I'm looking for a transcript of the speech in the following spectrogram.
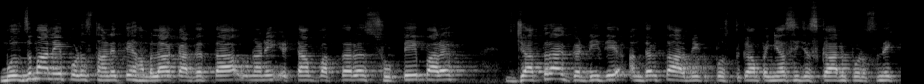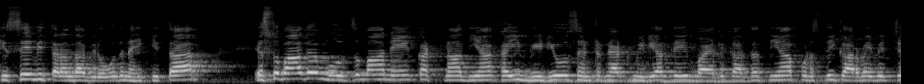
ਮੁਲਜ਼ਮਾਂ ਨੇ ਪੁਲਿਸ ਥਾਣੇ ਤੇ ਹਮਲਾ ਕਰ ਦਿੱਤਾ। ਉਹਨਾਂ ਨੇ ਇੱਟਾਂ, ਪੱਥਰ, ਸੁੱਟੇ, ਪਰ ਯਾਤਰਾ ਗੱਡੀ ਦੇ ਅੰਦਰ ਧਾਰਮਿਕ ਪੁਸਤਕਾਂ ਪਈਆਂ ਸੀ, ਜਿਸ ਕਾਰਨ ਪੁਲਿਸ ਨੇ ਕਿਸੇ ਵੀ ਤਰ੍ਹਾਂ ਦਾ ਵਿਰੋਧ ਨਹੀਂ ਕੀਤਾ। ਇਸ ਤੋਂ ਬਾਅਦ ਮੁਲਜ਼ਮਾਂ ਨੇ ਘਟਨਾ ਦੀਆਂ ਕਈ ਵੀਡੀਓਜ਼ ਇੰਟਰਨੈਟ ਮੀਡੀਆ ਤੇ ਵਾਇਰਲ ਕਰ ਦਿੱਤੀਆਂ। ਪੁਲਿਸ ਦੀ ਕਾਰਵਾਈ ਵਿੱਚ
